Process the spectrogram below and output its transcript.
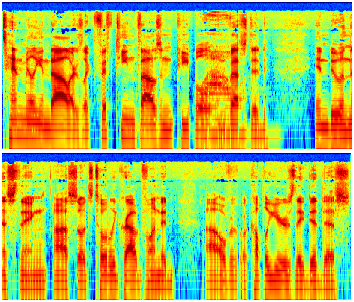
ten million dollars, like fifteen thousand people wow. invested in doing this thing. Uh, so it's totally crowdfunded. Uh, over a couple years, they did this,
